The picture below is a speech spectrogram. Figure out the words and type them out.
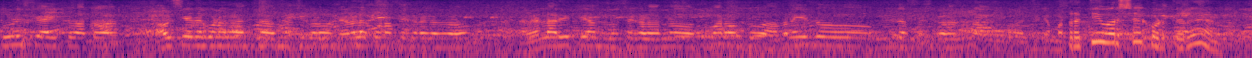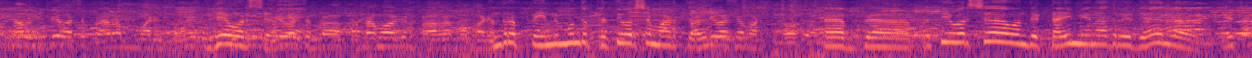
ತುಳಸಿ ಆಯಿತು ಅಥವಾ ಔಷಧ ಗುಣಗಳಂಥ ಸಸಿಗಳು ನೆರಳು ಗುಣ ಗಿಡಗಳು ಅವೆಲ್ಲ ರೀತಿಯ ಸಸಿಗಳನ್ನು ಸುಮಾರು ಒಂದು ಹದಿನೈದು ವಿವಿಧ ಸಸಿಗಳನ್ನು ನಾವು ಹಂಚಿಕೆ ಮಾಡ್ತೀವಿ ಪ್ರತಿ ವರ್ಷ ಕೊಡ್ತಾರೆ? ನಾವು ಇದೇ ವರ್ಷ ಪ್ರಾರಂಭ ಮಾಡಿದ್ದೀವಿ. ಇದೇ ವರ್ಷ? ಇದೇ ವರ್ಷ ಪ್ರ- ಪ್ರಥಮವಾಗಿ ಪ್ರಾರಂಭ ಮಾಡಿ ಅಂದ್ರೆ ಪ- ಇನ್ನು ಮುಂದೆ ಪ್ರತಿ ವರ್ಷ ಮಾಡ್ತಾರೆ? ಪ್ರತಿ ವರ್ಷ ಮಾಡ್ತೀವಿ. ಆ, ಬ- ಪ್ರತಿ ವರ್ಷ ಒಂದು ಟೈಮ್ ಏನಾದರೂ ಇದೆಯಾ ಇಲ್ಲ? ಈ ಥರ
